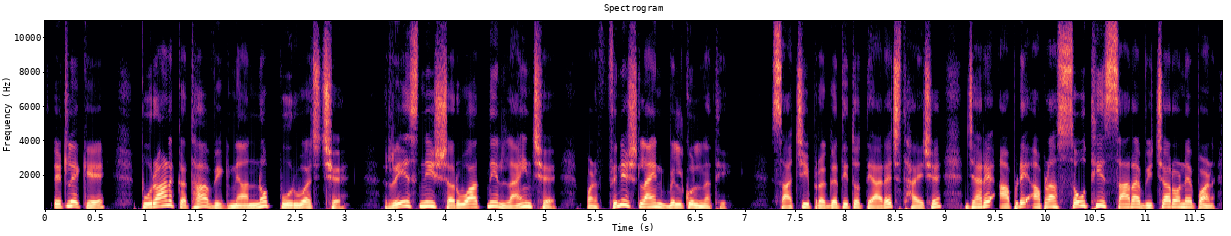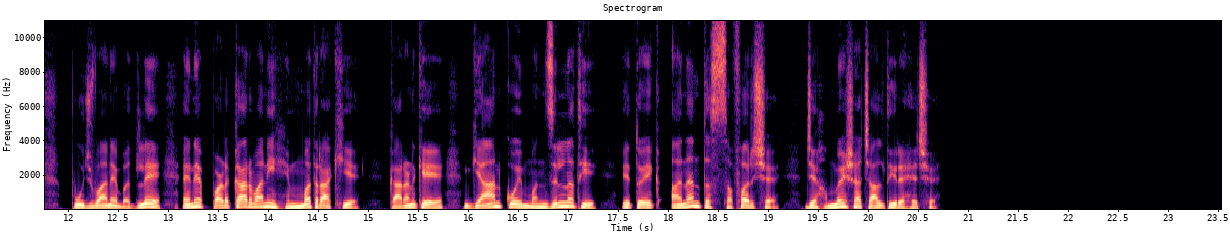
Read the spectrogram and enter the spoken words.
એટલે કે પુરાણ કથા વિજ્ઞાનનો પૂર્વજ છે. રેસની શરૂઆતની લાઇન છે, પણ ફિનિશ લાઇન બિલકુલ નથી. સાચી પ્રગતિ તો ત્યારે જ થાય છે, જ્યારે આપણે આપણા સૌથી સારા વિચારોને પણ પૂજવાને બદલે એને પડકારવાની હિંમત રાખીએ. કારણ કે જ્ઞાન કોઈ મંઝિલ નથી, એ તો એક અનંત સફર છે, જે હંમેશા ચાલતી રહે છે.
